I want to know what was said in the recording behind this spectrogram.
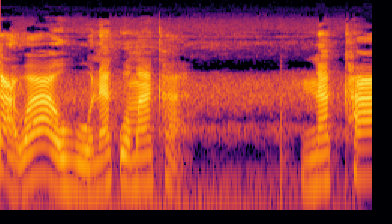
กะว่าโอ้โหน่ากลัวมากค่ะ นะคะ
